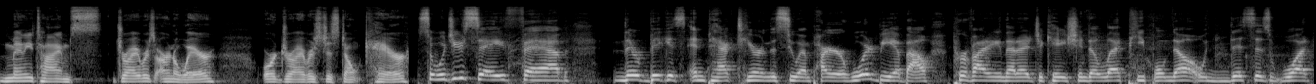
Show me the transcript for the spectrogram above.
Many times drivers aren't aware or drivers just don't care. So, would you say Fab? Their biggest impact here in the Sioux Empire would be about providing that education to let people know this is what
